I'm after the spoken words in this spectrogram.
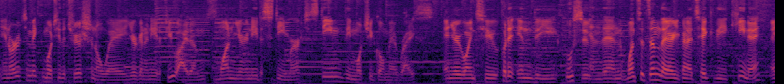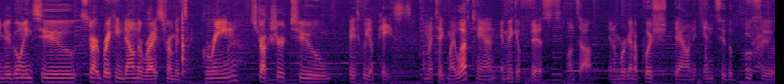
in order to make mochi the traditional way, you're gonna need a few items. One, you're gonna need a steamer to steam the mochi gome rice. And you're going to put it in the usu. And then once it's in there, you're gonna take the kine, and you're going to start breaking down the rice from its grain structure to basically a paste. I'm gonna take my left hand and make a fist on top, and we're gonna push down into the usu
